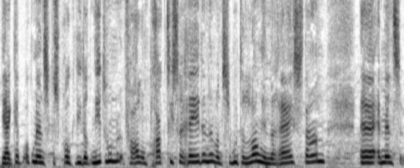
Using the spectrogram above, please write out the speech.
ja, ik heb ook mensen gesproken die dat niet doen. Vooral om praktische redenen, want ze moeten lang in de rij staan. En mensen,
